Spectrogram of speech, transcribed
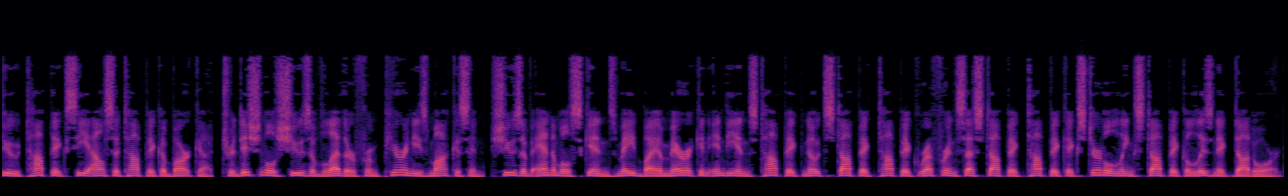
II topic See also topic Abarca, traditional shoes of leather from Pyrenees moccasin, shoes of animal skins made by American Indians. Topic Notes. Topic topic References. Topic topic External links. Topic Aliznik.org.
